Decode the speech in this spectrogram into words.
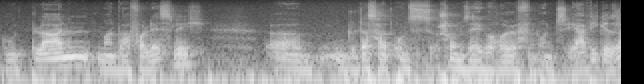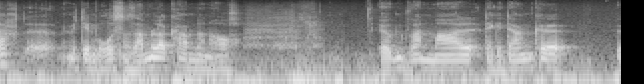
gut planen, man war verlässlich. Ähm, Das hat uns schon sehr geholfen. Und ja, wie gesagt, äh, mit dem großen Sammler kam dann auch irgendwann mal der Gedanke, äh,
